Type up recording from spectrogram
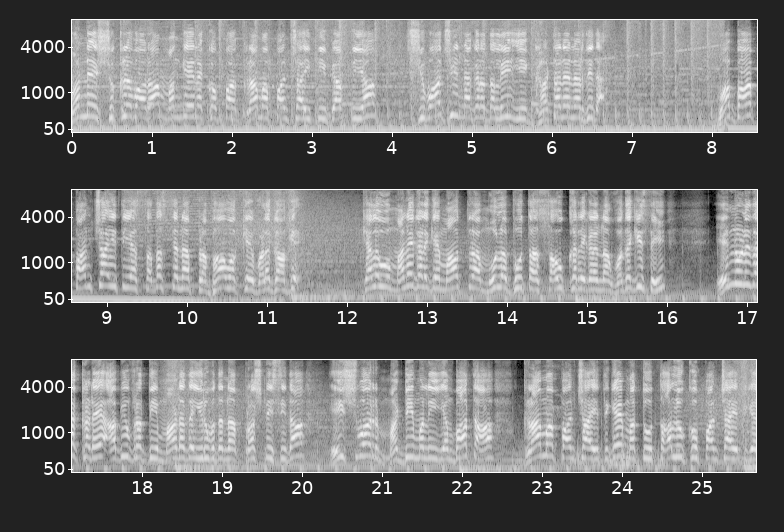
ಮೊನ್ನೆ ಶುಕ್ರವಾರ ಮಂಗೇನಕೊಪ್ಪ ಗ್ರಾಮ ಪಂಚಾಯಿತಿ ವ್ಯಾಪ್ತಿಯ ಶಿವಾಜಿ ನಗರದಲ್ಲಿ ಈ ಘಟನೆ ನಡೆದಿದೆ. ಒಬ್ಬ ಪಂಚಾಯಿತಿಯ ಸದಸ್ಯನ ಪ್ರಭಾವಕ್ಕೆ ಒಳಗಾಗಿ ಕೆಲವು ಮನೆಗಳಿಗೆ ಮಾತ್ರ ಮೂಲಭೂತ ಸೌಕರ್ಯಗಳನ್ನು ಒದಗಿಸಿ, ಇನ್ನುಳಿದ ಕಡೆ ಅಭಿವೃದ್ಧಿ ಮಾಡದೇ ಇರುವುದನ್ನು ಪ್ರಶ್ನಿಸಿದ ಈಶ್ವರ್ ಮಡ್ಡಿಮನಿ ಎಂಬಾತ ಗ್ರಾಮ ಪಂಚಾಯಿತಿಗೆ ಮತ್ತು ತಾಲೂಕು ಪಂಚಾಯಿತಿಗೆ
